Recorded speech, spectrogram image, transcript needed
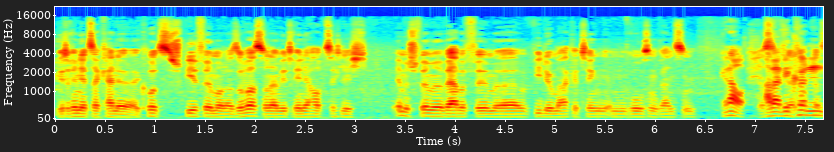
wir drehen jetzt ja keine Kurzspielfilme oder sowas, sondern wir drehen ja hauptsächlich Imagefilme, Werbefilme, Videomarketing im Großen und Ganzen. Genau, Das aber wir können,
